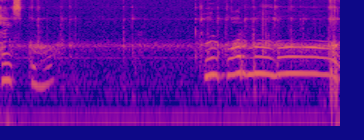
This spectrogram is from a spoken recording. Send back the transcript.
Thanks bro. Türk var mı lo?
